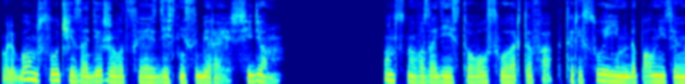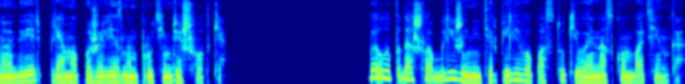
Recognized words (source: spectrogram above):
В любом случае задерживаться я здесь не собираюсь. Идем. Он снова задействовал свой артефакт, рисуя им дополнительную дверь прямо по железным прутьям решетки. Белла подошла ближе, нетерпеливо постукивая носком ботинка,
